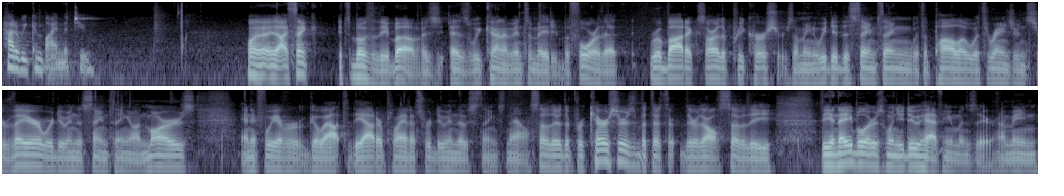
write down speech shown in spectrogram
How do we combine the two? Well, I think it's both of the above, as, as we kind of intimated before, that robotics are the precursors. I mean, we did the same thing with Apollo with Ranger and Surveyor. We're doing the same thing on Mars. And if we ever go out to the outer planets, we're doing those things now. So they're the precursors, but they're, th they're also the, the enablers when you do have humans there. I mean,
